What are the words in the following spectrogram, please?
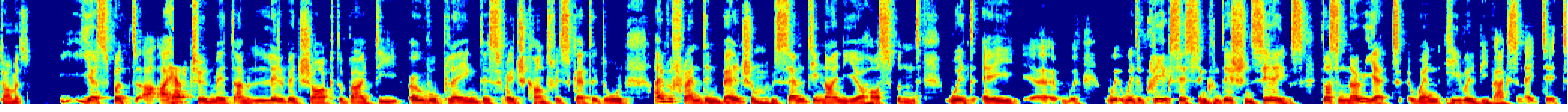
Thomas? Yes, but I have to admit, I'm a little bit shocked about the overplaying this rich countries get it all. I have a friend in Belgium who's 79 year husband with a, uh, with a pre-existing condition, serious, doesn't know yet when he will be vaccinated.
